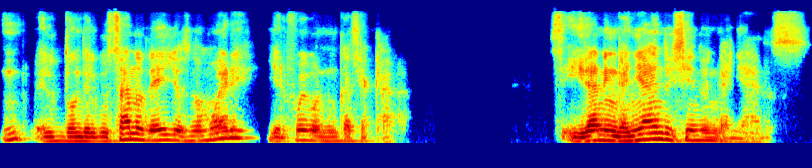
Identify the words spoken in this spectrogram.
donde el gusano de ellos no muere y el fuego nunca se acaba. irán engañando y siendo engañados.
